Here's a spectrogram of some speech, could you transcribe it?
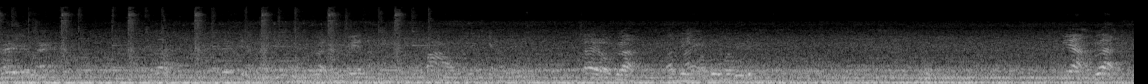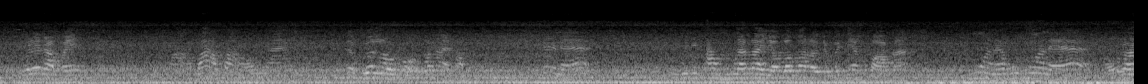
เฮ้ยอยู่ไหนไม่เสียงอะไรที่เพื่อนเป็นอะเปล่าไม่เกี่ยวใช่เหรอเพื่อนมาดิมาดูมาดูดิเนี่ยเพื่อนไม่ได้ทำไหม บ้าเปล่าไง แต่เพื่อนเราบอกว่านายทำใช่แล้วไม่ได้ทถ้านายยอมรับว่าเราจะไม่แจ้งความนะำมั่วแล้วพูดมั่วแล้วเพราะว่า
